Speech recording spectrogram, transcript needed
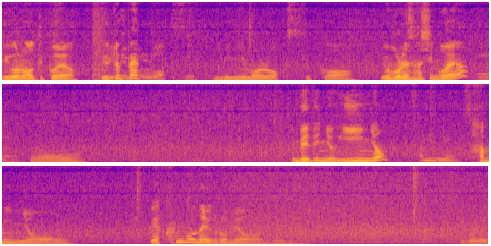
이거는 어디 거예요? 이것도 백 미니멀 웍스. 미니멀 웍스 거. 이번에 사신 거예요? 네. 오. 몇 인용? 2인용? 3인용. 3인용. 꽤 큰 거네, 그러면. 이번에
